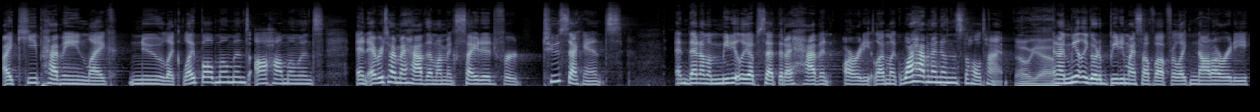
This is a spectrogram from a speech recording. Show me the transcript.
I keep having like new like light bulb moments, aha moments, and every time I have them, I'm excited for 2 seconds. And then I'm immediately upset that I haven't already. I'm like, why haven't I known this the whole time? oh yeah, and I immediately go to beating myself up for like not already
